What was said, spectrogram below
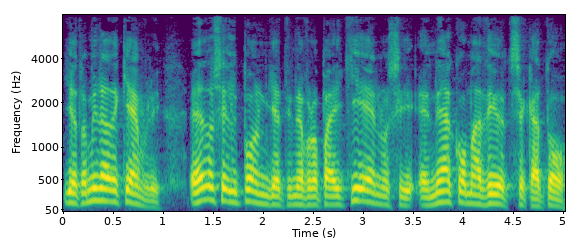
για το μήνα Δεκέμβρη. Έδωσε λοιπόν για την Ευρωπαϊκή Ένωση 9,2%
